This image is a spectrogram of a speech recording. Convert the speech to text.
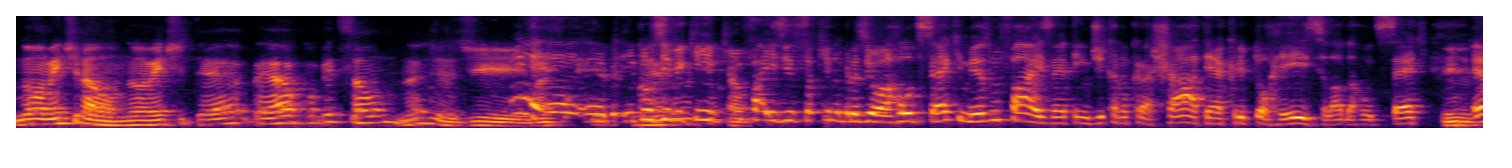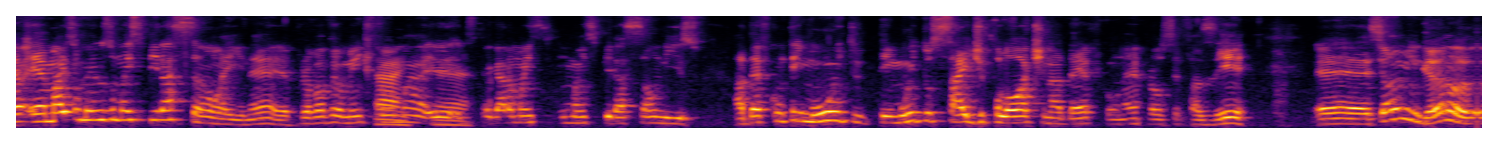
Normalmente não, normalmente é, é a competição, né? De, de é, é, é inclusive, né, quem, quem, faz isso aqui no Brasil, a Roadsec mesmo faz, né? Tem dica no crachá, tem a Crypto Race lá da Roadsec. É, é, mais ou menos uma inspiração aí, né? Provavelmente foi ah, uma, é. eles pegaram uma, uma inspiração nisso. A Defcon tem muito, tem muito side plot na Defcon, né? Para você fazer. É, se eu não me engano,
